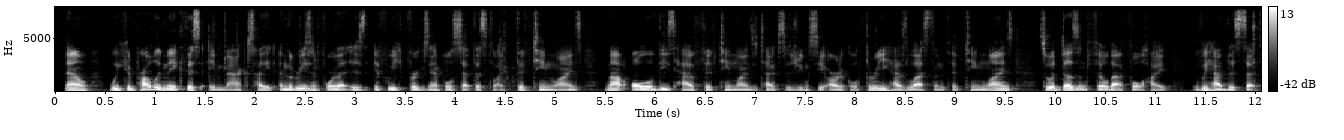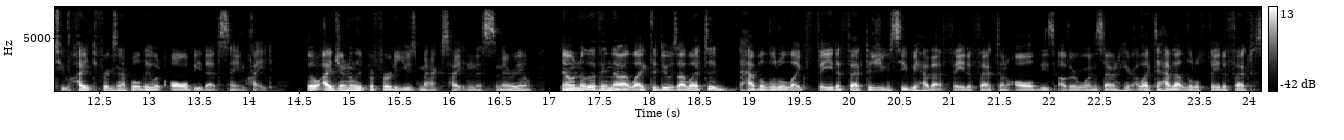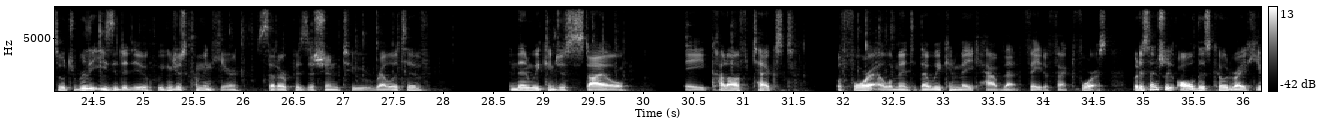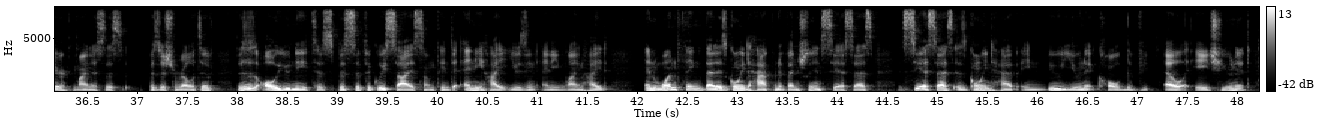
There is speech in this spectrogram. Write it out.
Now, we could probably make this a max height, and the reason for that is if we, for example, set this to like 15 lines, not all of these have 15 lines of text. As you can see, Article 3 has less than 15 lines, so it doesn't fill that full height. If we had this set to height, for example, they would all be that same height. So I generally prefer to use max height in this scenario. Now, another thing that I like to do is I like to have a little like fade effect. As you can see, we have that fade effect on all of these other ones down here. I like to have that little fade effect. So it's really easy to do. We can just come in here, set our position to relative, and then we can just style a cutoff text before element that we can make have that fade effect for us. But essentially all this code right here, minus this position relative, this is all you need to specifically size something to any height using any line height. And one thing that is going to happen eventually in CSS is CSS is going to have a new unit called the LH unit,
